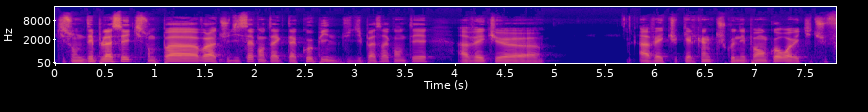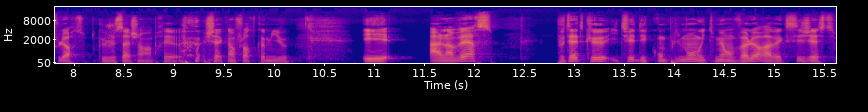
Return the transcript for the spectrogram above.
qui sont déplacés, qui sont pas. Voilà, tu dis ça quand t'es avec ta copine, tu dis pas ça quand t'es avec. Euh, avec quelqu'un que tu connais pas encore ou avec qui tu flirtes, que je sache, hein, après euh, chacun flirte comme il veut. Et à l'inverse, peut-être qu'il te fait des compliments ou il te met en valeur avec ses gestes,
